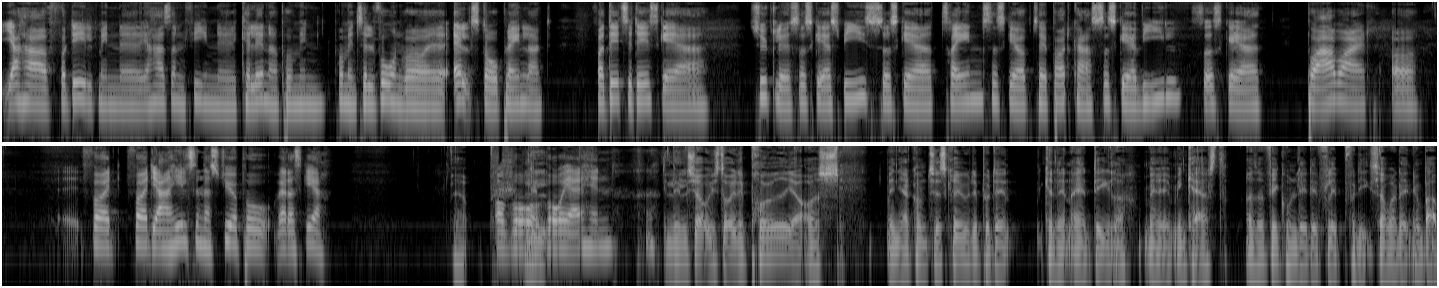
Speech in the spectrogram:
jeg har fordelt min, øh, jeg har sådan en fin øh, kalender på min, på min telefon, hvor øh, alt står planlagt. Fra det til det skal jeg cykle, så skal jeg spise, så skal jeg træne, så skal jeg optage podcast, så skal jeg hvile, så skal jeg på arbejde, og øh, for at, for at jeg hele tiden har styr på, hvad der sker, Ja. og hvor, Lille- hvor jeg er henne. En lille sjov historie. Det prøvede jeg også, men jeg kom til at skrive det på den kalender, jeg deler med min kæreste. Og så fik hun lidt et flip, fordi så var den jo bare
